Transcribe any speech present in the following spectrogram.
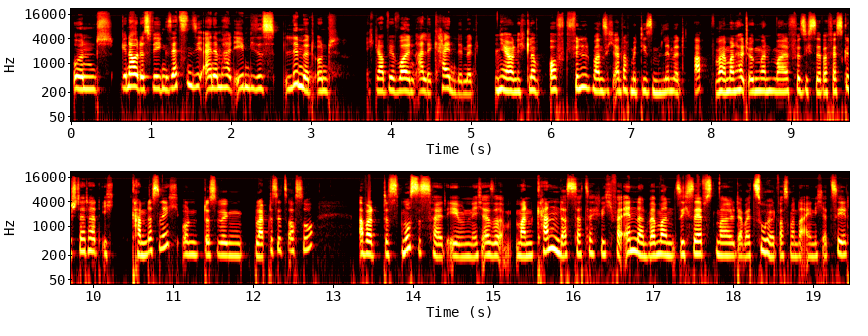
Und genau deswegen setzen sie einem halt eben dieses Limit und ich glaube, wir wollen alle kein Limit. Ja, und ich glaube, oft findet man sich einfach mit diesem Limit ab, weil man halt irgendwann mal für sich selber festgestellt hat, ich kann das nicht und deswegen bleibt das jetzt auch so. Aber das muss es halt eben nicht. Also man kann das tatsächlich verändern, wenn man sich selbst mal dabei zuhört, was man da eigentlich erzählt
